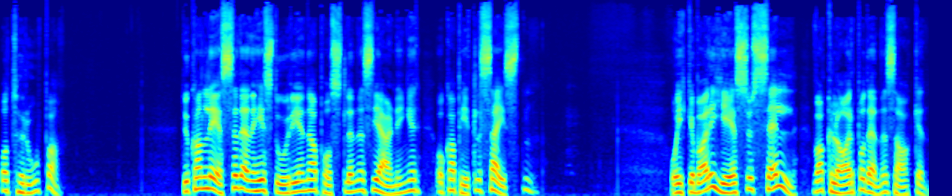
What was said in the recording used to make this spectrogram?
å tro på. Du kan lese denne historien i Apostlenes gjerninger og kapittel 16. Og ikke bare Jesus selv var klar på denne saken.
